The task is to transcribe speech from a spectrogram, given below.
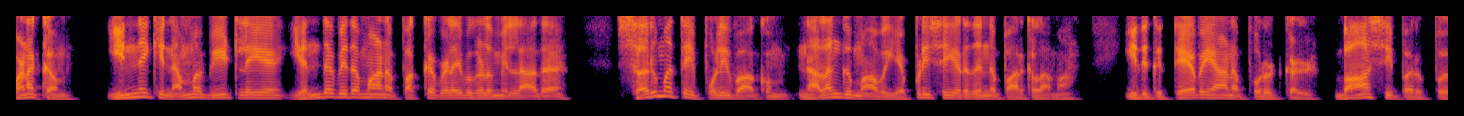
வணக்கம். இன்னைக்கு நம்ம வீட்டிலேயே எந்த விதமான பக்க விளைவுகளும் இல்லாத சருமத்தை பொலிவாக்கும் நலங்கு மாவு எப்படி செய்யறதுன்னு பார்க்கலாமா? இதுக்கு தேவையான பொருட்கள் பாசி பருப்பு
